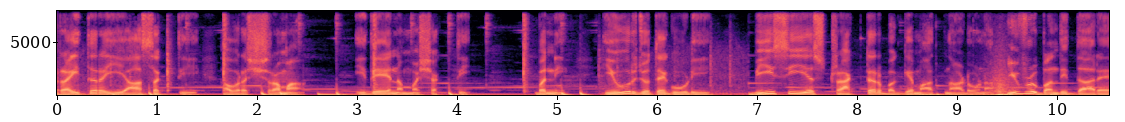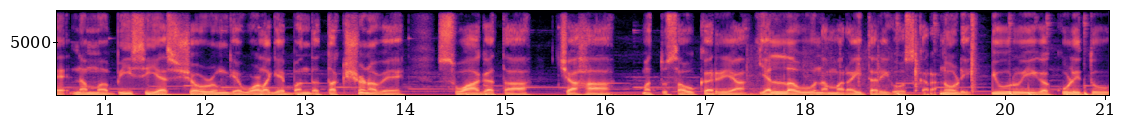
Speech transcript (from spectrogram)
ರೈತರ ಈ ಆಸಕ್ತಿ, ಅವರ ಶ್ರಮ, ಇದೇ ನಮ್ಮ ಶಕ್ತಿ. ಬನ್ನಿ, ಇವ್ರ ಜೊತೆಗೂಡಿ ಬಿ ಸಿ ಎಸ್ ಟ್ರ್ಯಾಕ್ಟರ್ ಬಗ್ಗೆ ಮಾತನಾಡೋಣ. ಇವರು ಬಂದಿದ್ದಾರೆ ನಮ್ಮ ಬಿ ಸಿ ಎಸ್ ಶೋರೂಮ್ಗೆ ಒಳಗೆ ಬಂದ ತಕ್ಷಣವೇ ಸ್ವಾಗತ, ಚಹಾ ಮತ್ತು ಸೌಕರ್ಯ ಎಲ್ಲವೂ ನಮ್ಮ ರೈತರಿಗೋಸ್ಕರ. ನೋಡಿ, ಇವರು ಈಗ ಕುಳಿತು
